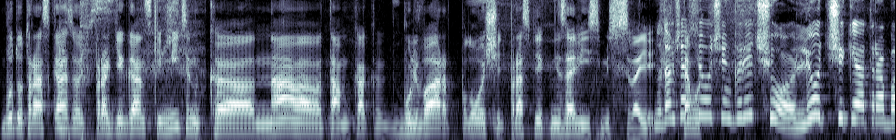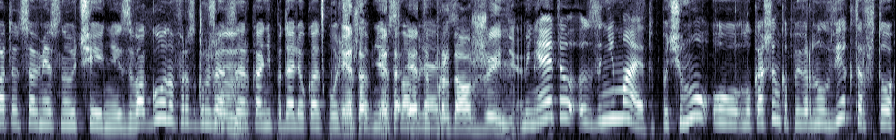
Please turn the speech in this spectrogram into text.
будут рассказывать про гигантский митинг э, на там как бульвар, площадь, про проспект независимости своей. Ну там сейчас Потому... все очень горячо. Летчики отрабатывают совместное учение, из вагонов разгружают mm. ЗРК неподалеку от почты, это, чтобы не это, расслаблялись. Это продолжение. Меня это занимает. Почему у Лукашенко повернул вектор, что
